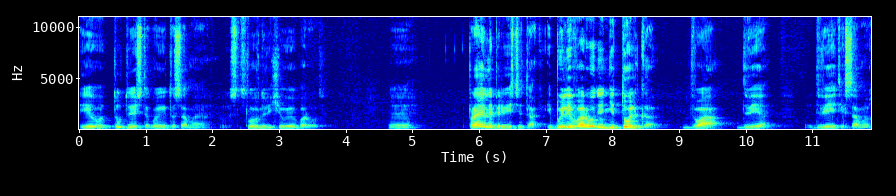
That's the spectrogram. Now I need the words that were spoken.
И, вот тут есть такой это самое сложный речевой оборот. Э, правильно перевести так. И были в Вороне не только два, две, две этих самых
